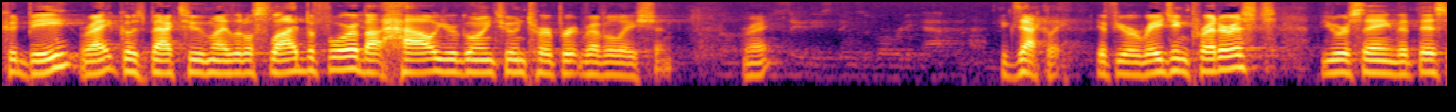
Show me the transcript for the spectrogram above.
Could be, right? Goes back to my little slide before about how you're going to interpret Revelation, right? Exactly. If you're a raging preterist, you are saying that this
